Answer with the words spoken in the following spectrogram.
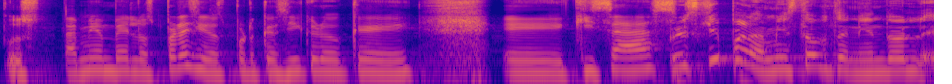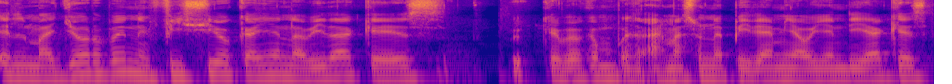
pues también ve los precios, porque sí creo que eh, quizás... Pero es que para mí está obteniendo el, el mayor beneficio que hay en la vida, que es que veo que pues, además es una epidemia hoy en día, que es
